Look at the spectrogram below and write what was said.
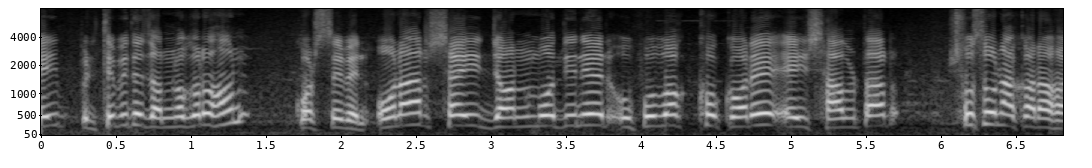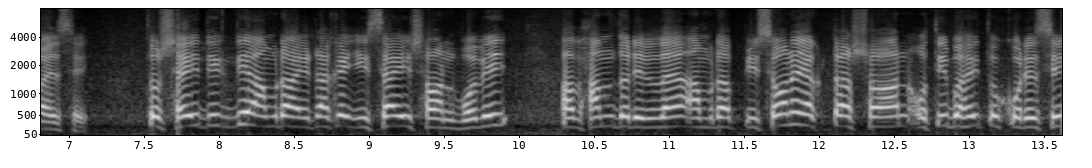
এই পৃথিবীতে জন্মগ্রহণ করছিলেন। ওনার সেই জন্মদিনের উপলক্ষ করে এই সালটার সূচনা করা হয়েছে। তো সেই দিক দিয়ে আমরা এটাকে ইসাই সন বলি। আলহামদুলিল্লাহ, আমরা পিছনে একটা সন অতিবাহিত করেছি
